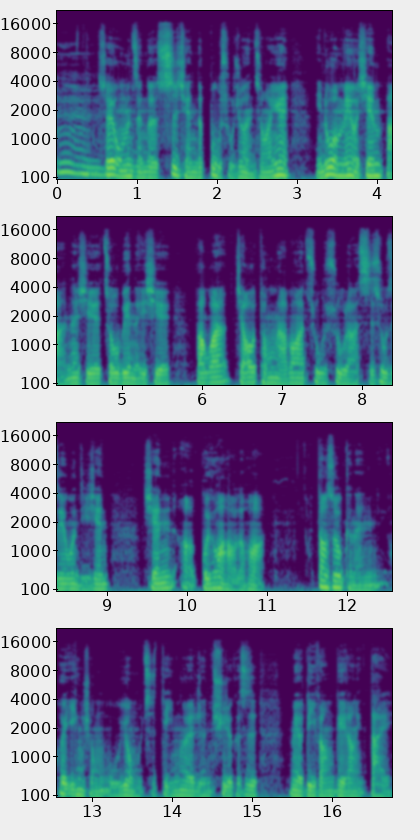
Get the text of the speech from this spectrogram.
嗯，所以我们整个事前的部署就很重要，因为你如果没有先把那些周边的一些，包括交通啦、包括住宿啦、食宿这些问题先先呃规划好的话，到时候可能会英雄无用武之地，因为人去了可是没有地方可以让你待。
